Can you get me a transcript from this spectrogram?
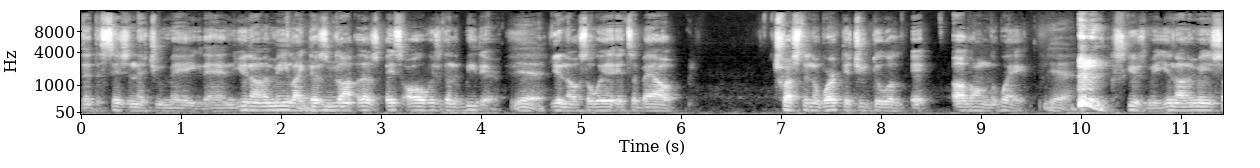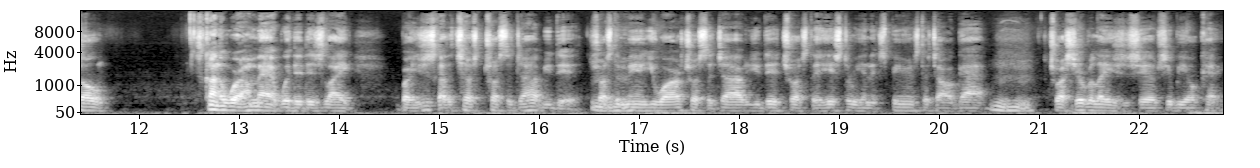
the decision that you made, and you know what I mean. Like there's, Mm-hmm. go- there's it's always gonna be there. Yeah. You know, so it, it's about trusting the work that you do it, along the way. Yeah. Excuse me. You know what I mean. So it's kind of where I'm at with it. Is like, bro, you just got to trust trust the job you did, trust Mm-hmm. the man you are, trust the job you did, trust the history and experience that y'all got, Mm-hmm. trust your relationships. You'll be okay.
